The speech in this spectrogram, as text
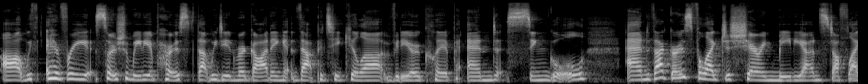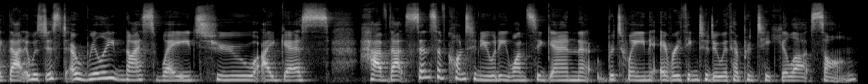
uh, with every social media post that we did regarding that particular video clip and single. And that goes for like just sharing media and stuff like that. It was just a really nice way to, I guess, have that sense of continuity once again between everything to do with a particular song.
